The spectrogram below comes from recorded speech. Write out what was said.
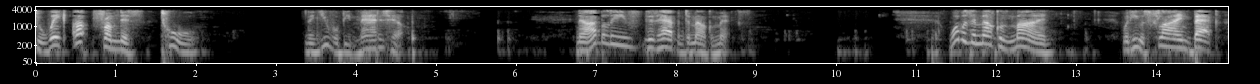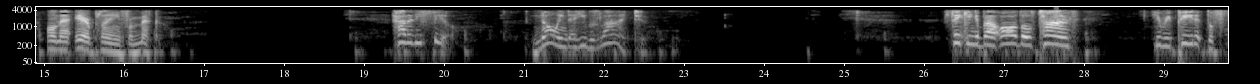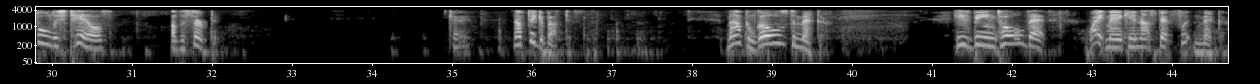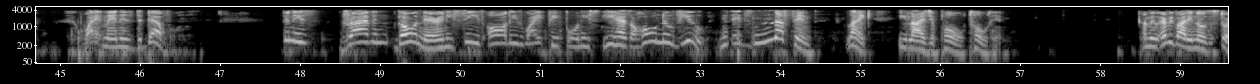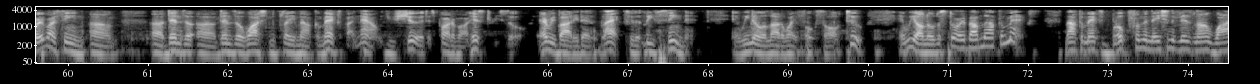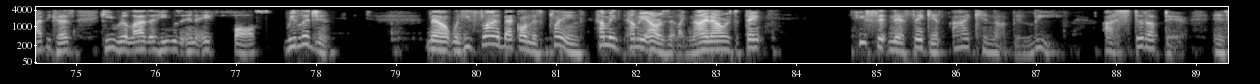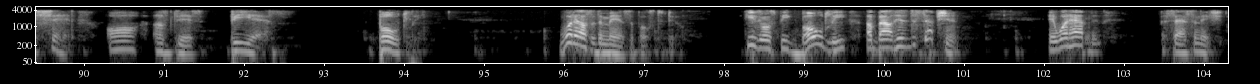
to wake up from this tool, then you will be mad as hell. Now, I believe this happened to Malcolm X. What was in Malcolm's mind when he was flying back on that airplane from Mecca? How did he feel, knowing that he was lied to? Thinking about all those times he repeated the foolish tales of the serpent. Okay. Now think about this. Malcolm goes to Mecca. He's being told that White man cannot step foot in Mecca. White man is the devil. Then he's driving, going there, and he sees all these white people, and he he has a whole new view. It's nothing like Elijah Poole told him. I mean, everybody knows the story. Everybody's seen um, uh, Denzel uh, Denzel Washington play Malcolm X by now. You should. It's part of our history. So everybody that's black should at least seen that. And we know a lot of white folks saw it too. And we all know the story about Malcolm X. Malcolm X broke from the Nation of Islam. Why? Because he realized that he was in a false religion. Now, when he's flying back on this plane, how many how many hours is that? Like nine hours to think? He's sitting there thinking, I cannot believe I stood up there and said all of this BS boldly. What else is the man supposed to do? He's going to speak boldly about his deception. And what happened? Assassination.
